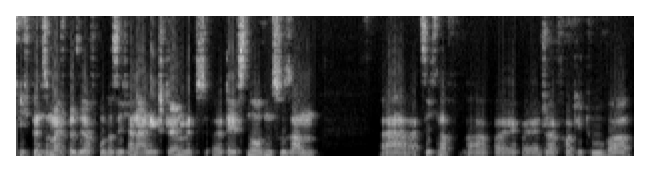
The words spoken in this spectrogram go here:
ich bin zum Beispiel sehr froh, dass ich an einigen Stellen mit äh, Dave Snowden zusammen, äh, als ich noch äh, bei, bei Agile 42 war,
